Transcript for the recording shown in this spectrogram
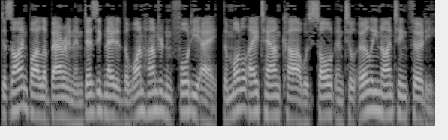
Designed by LeBaron and designated the 140A, the Model A town car was sold until early 1930.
